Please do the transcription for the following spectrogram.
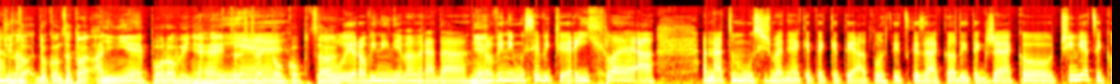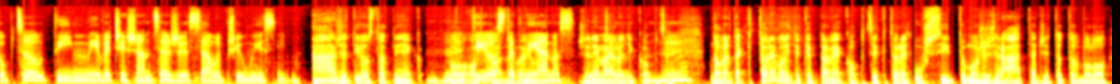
Či to, dokonca to ani nie je po rovine, hej? To je ešte aj do kopca. Uj, roviny nemám rada. Nie? Roviny musia byť rýchle a, a na to musíš mať nejaké také tie atletické základy. Takže ako čím viacej kopcov, tým je väčšia šanca, že sa lepšie umiestním. Á, že tí ostatní nejak mm-hmm, Mhm, tí ostatní, áno, Že nemajú tam, radi kopce. mhm. Dobre, tak ktoré boli také prvé kopce, ktoré už si to môžeš rátať, že toto bolo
